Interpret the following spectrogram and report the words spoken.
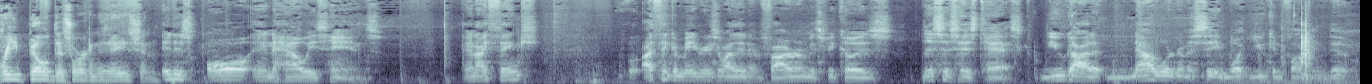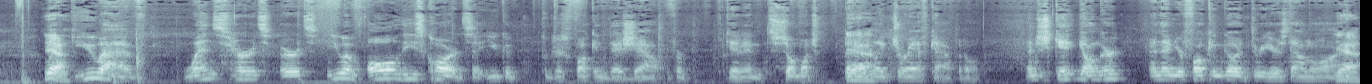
rebuild this organization. it is all in Howie's hands, and I think, I think a main reason why they didn't fire him is because this is his task. You got it. Now we're gonna see what you can fucking do. Yeah, You have Wentz, Hurts, Ertz. You have all these cards that you could just fucking dish out for getting so much better, Yeah. like draft capital, and just get younger, and then you're fucking good three years down the line. yeah,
